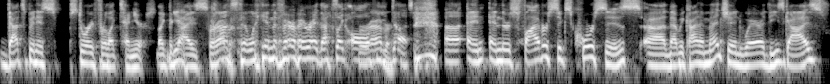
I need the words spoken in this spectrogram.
that's been his story for like 10 years. Like the yeah, guy's forever. constantly in the fairway, right? That's like all forever. he does. Uh, and, and there's five or six courses, uh, that we kind of mentioned where these guys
